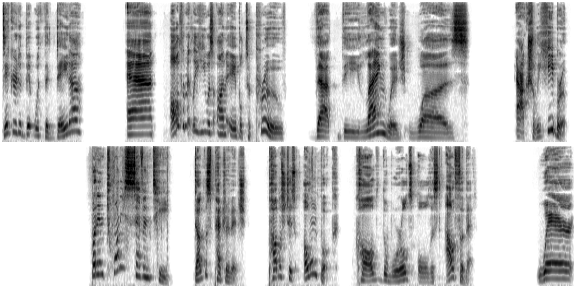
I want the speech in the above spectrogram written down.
dickered a bit with the data and ultimately he was unable to prove that the language was actually Hebrew. But in 2017, Douglas Petrovich published his own book called The World's Oldest Alphabet, where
